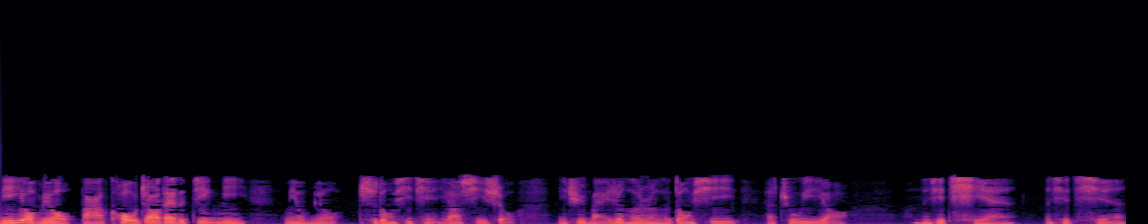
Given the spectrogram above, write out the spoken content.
你有没有把口罩戴得紧密？你有没有吃东西前要洗手？你去买任何任何东西要注意哦，那些钱，那些钱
